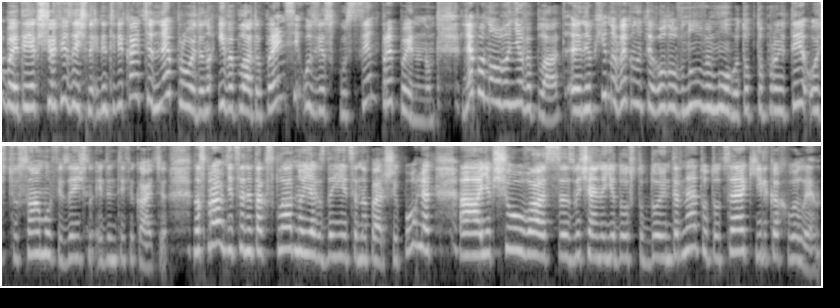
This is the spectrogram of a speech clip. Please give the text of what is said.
робити, якщо фізичну ідентифікацію не пройдено і виплату пенсій у зв'язку з цим припинено? Для поновлення виплат е, необхідно виконати головну вимогу, тобто пройти ось цю саму фізичну ідентифікацію. Насправді це не так складно, як здається на перший погляд. А якщо у вас, е, звичайно, є доступ до інтернету, то це кілька хвилин.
